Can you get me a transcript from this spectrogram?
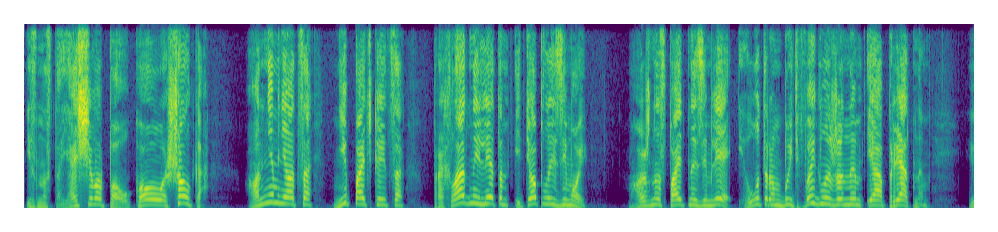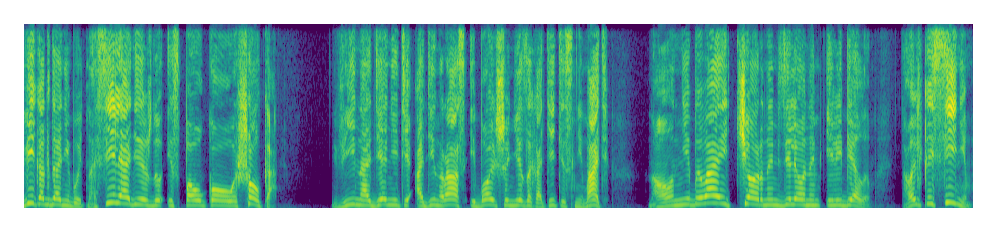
из настоящего паукового шелка. Он не мнется, не пачкается, прохладный летом и теплой зимой. Можно спать на земле и утром быть выглаженным и опрятным. Вы когда-нибудь носили одежду из паукового шелка? Вы наденете один раз и больше не захотите снимать. Но он не бывает черным, зеленым или белым, только синим.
